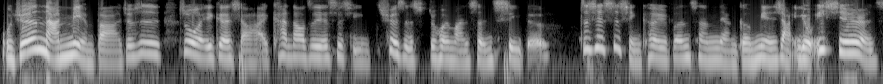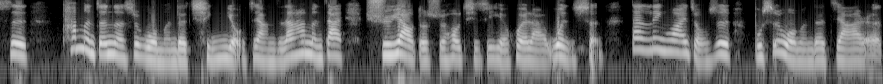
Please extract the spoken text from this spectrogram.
我觉得难免吧，就是作为一个小孩，看到这些事情，确实是会蛮生气的。这些事情可以分成两个面向，有一些人是他们真的是我们的亲友这样子，那他们在需要的时候，其实也会来问神；但另外一种是不是我们的家人，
